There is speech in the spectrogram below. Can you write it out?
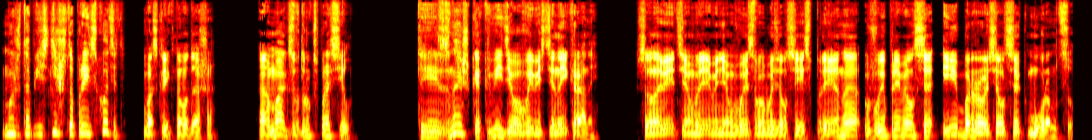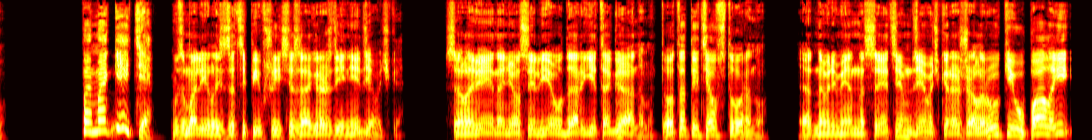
«Может, объяснишь, что происходит?» — воскликнула Даша. А Макс вдруг спросил. «Ты знаешь, как видео вывести на экраны?» Соловей тем временем высвободился из плена, выпрямился и бросился к Муромцу. «Помогите!» — взмолилась зацепившаяся за ограждение девочка. Соловей нанес Илье удар ятаганом, тот отлетел в сторону. Одновременно с этим девочка разжала руки, упала и...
